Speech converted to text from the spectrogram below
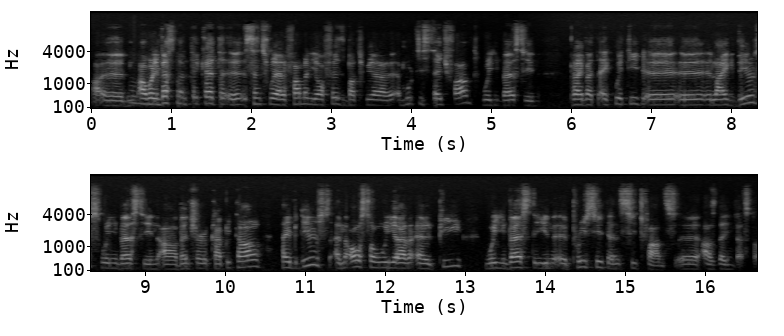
Uh, mm-hmm. Our investment ticket, uh, since we are a family office, but we are a multi-stage fund, we invest in private equity uh, uh, like deals. We invest in uh, venture capital type deals, and also we are LP. We invest in pre-seed and seed funds as the investor.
